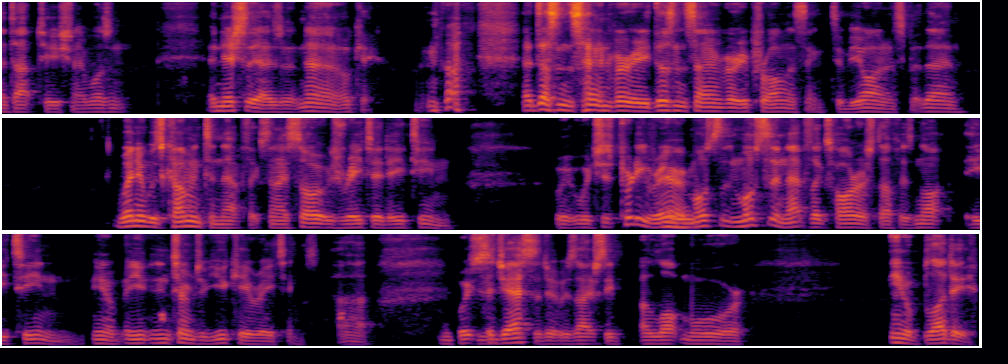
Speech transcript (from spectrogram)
adaptation, I wasn't initially I was like no okay that doesn't sound very doesn't sound very promising to be honest. But then when it was coming to Netflix and I saw it was rated 18 which is pretty rare. Mhm. Most of the, most of the Netflix horror stuff is not 18, you know, in terms of UK ratings, uh, which Mhm. suggested it was actually a lot more, you know, bloody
